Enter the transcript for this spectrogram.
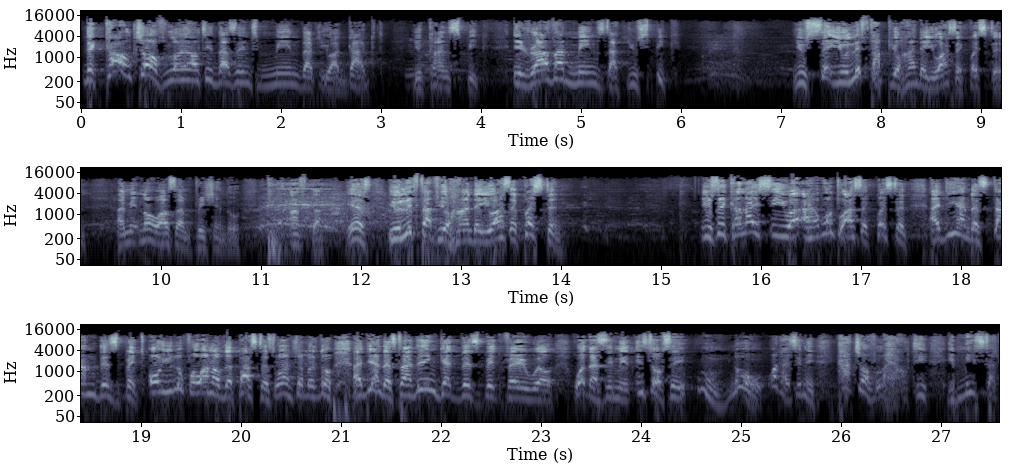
The culture of loyalty doesn't mean that you are gagged. You can't speak. It rather means that you speak. You say, you lift up your hand and you ask a question. I mean, not whilst I'm preaching though. After. Yes. You lift up your hand and you ask a question. You say, Can I see you? I want to ask a question. I didn't understand this bit. Or you look for one of the pastors, one shepherd. No, I didn't understand. I didn't get this bit very well. What does it mean? Instead of saying, hmm, No, what does it mean? Culture of loyalty. It means that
